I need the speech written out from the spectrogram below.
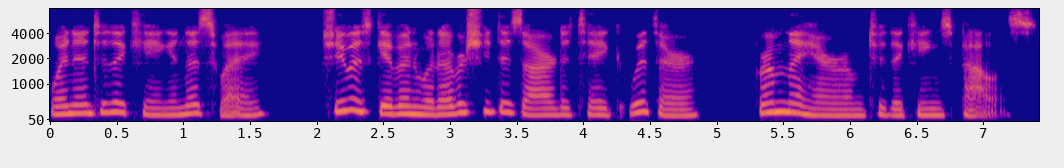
went into the king in this way, she was given whatever she desired to take with her from the harem to the king's palace.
